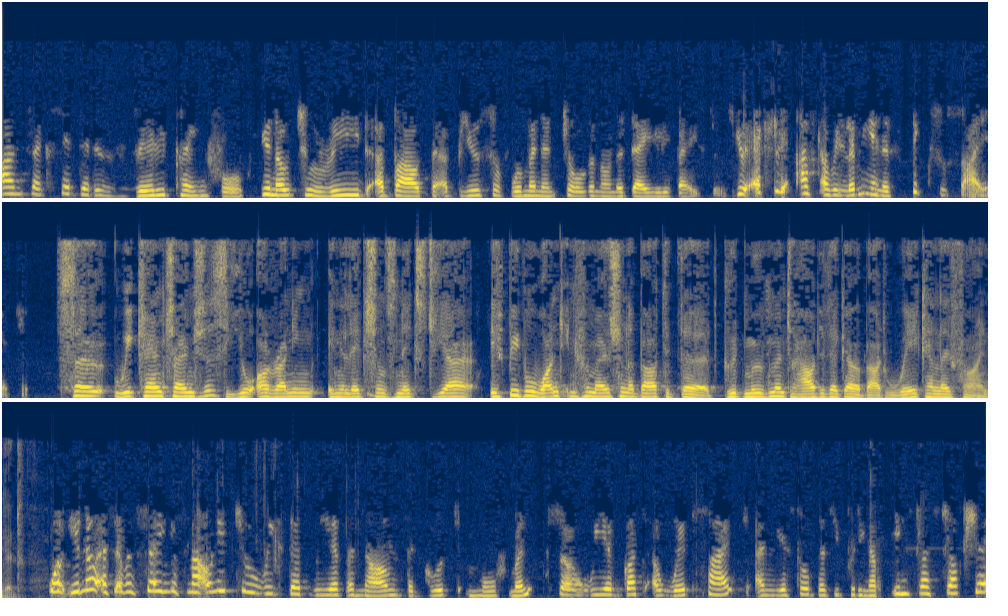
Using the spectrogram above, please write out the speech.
answer except that it's very painful, you know, to read about the abuse of women and children on a daily basis. You actually ask, are we living in a sick society? So we can change this. You are running in elections next year. If people want information about the, the good movement, how do they go about? Where can they find it? Well, you know, as I was saying, it's now only two weeks that we have announced the good movement. So we have got a website and we're still busy putting up infrastructure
